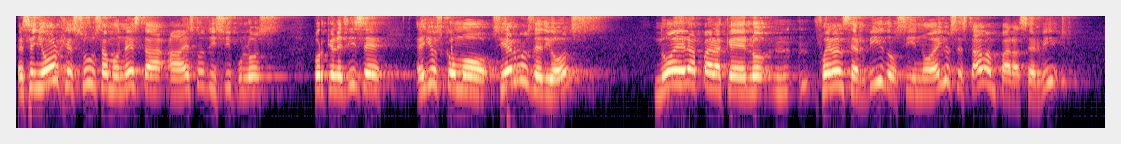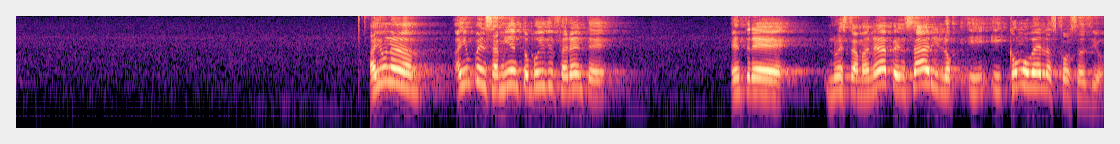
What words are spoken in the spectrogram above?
El Señor Jesús amonesta a estos discípulos porque les dice, ellos como siervos de Dios, no era para que lo, fueran servidos, sino ellos estaban para servir. Hay, una, hay un pensamiento muy diferente entre nuestra manera de pensar y, lo, y, cómo ve las cosas Dios.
